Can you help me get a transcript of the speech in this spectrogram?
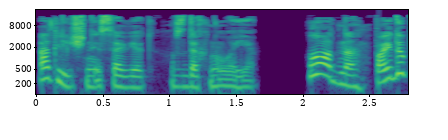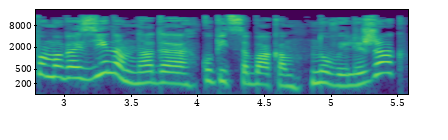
«Отличный совет», — вздохнула я. Ладно, пойду по магазинам, надо купить собакам новый лежак.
